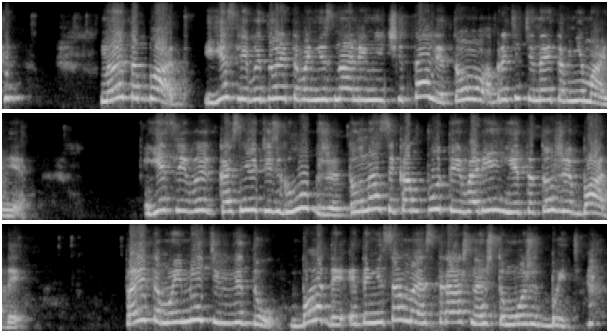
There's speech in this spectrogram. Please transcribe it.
Но это БАД. И если вы до этого не знали, не читали, то обратите на это внимание. Если вы коснетесь глубже, то у нас и компоты, и варенье – это тоже БАДы. Поэтому имейте в виду, БАДы – это не самое страшное, что может быть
